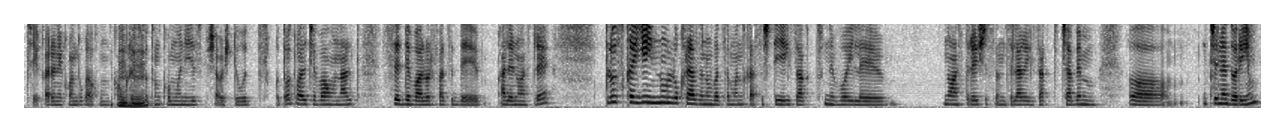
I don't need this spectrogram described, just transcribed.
cei care ne conduc acum, că au Mhm. crescut în comunism și au știut cu totul altceva, un alt set de valori față de ale noastre. Plus că ei nu lucrează în învățământ ca să știe exact nevoile noastre și să înțeleagă exact ce avem, uh, ce ne dorim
